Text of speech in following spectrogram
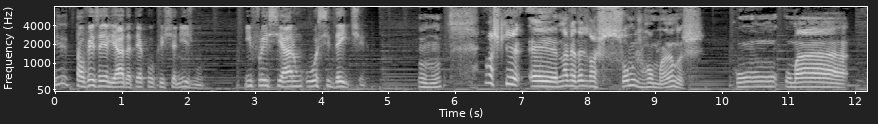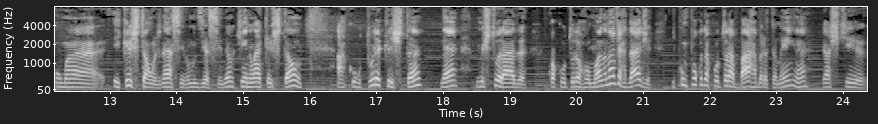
e talvez aí aliada até com o cristianismo, influenciaram o Ocidente Uhum. Eu acho que, é, na verdade, nós somos romanos com uma. uma e cristãos, né? Assim, vamos dizer assim. Mesmo quem não é cristão, a cultura cristã, né, misturada com a cultura romana, na verdade, e com um pouco da cultura bárbara também, né? Eu acho que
